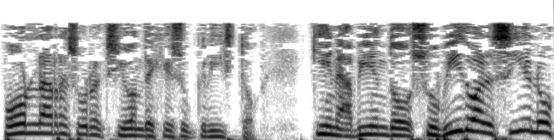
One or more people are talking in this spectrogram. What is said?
por la resurrección de Jesucristo, quien habiendo subido al cielo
